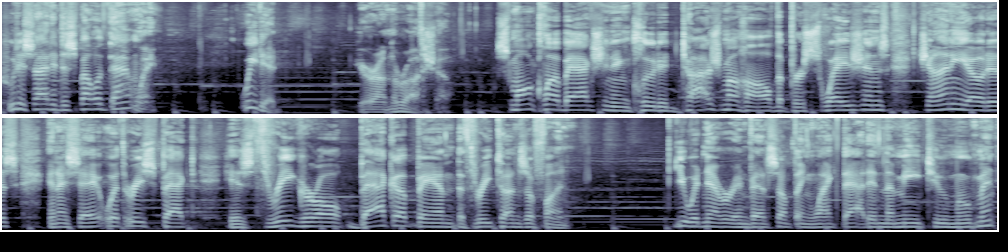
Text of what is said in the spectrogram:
who decided to spell it that way. We did. You're on The Roth Show. Small club action included Taj Mahal, The Persuasions, Johnny Otis, and I say it with respect, his three girl backup band, The Three Tons of Fun. You would never invent something like that in the Me Too movement,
